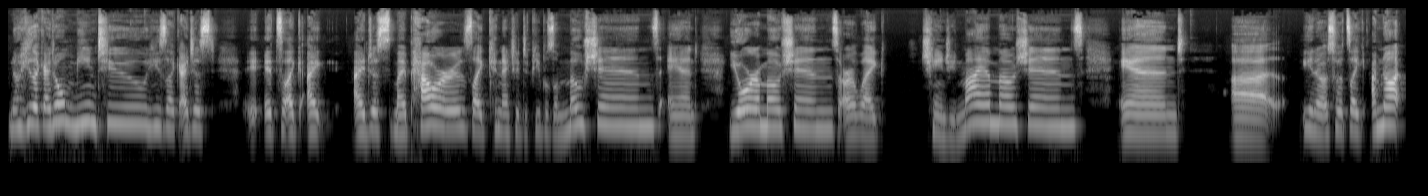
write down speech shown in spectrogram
no. He's like, I don't mean to. He's like, I just. It's like I. I just my power is like connected to people's emotions, and your emotions are like changing my emotions, and uh, you know, so it's like I'm not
